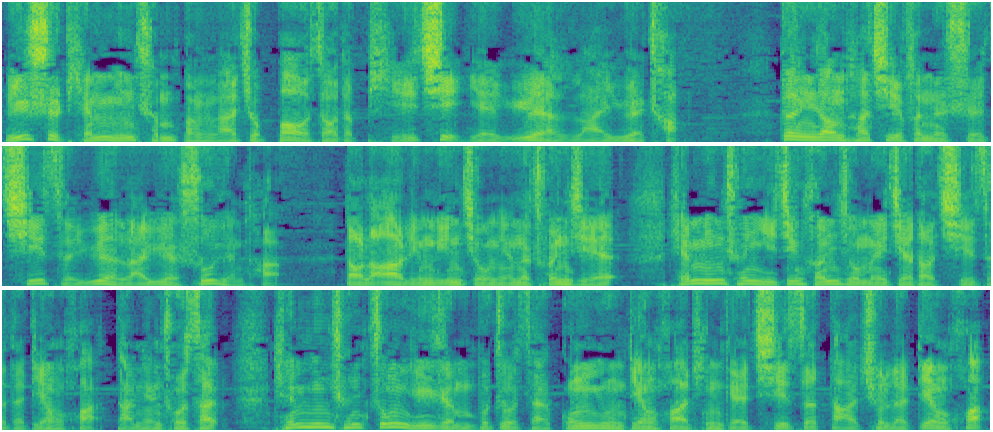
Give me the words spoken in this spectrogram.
于是田明成本来就暴躁的脾气也越来越差，更让他气愤的是妻子越来越疏远他。到了二零零九年的春节，田明成已经很久没接到妻子的电话。大年初三，田明成终于忍不住在公用电话亭给妻子打去了电话。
